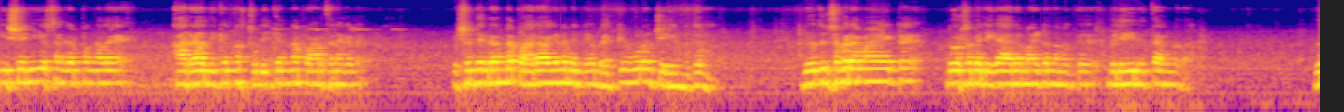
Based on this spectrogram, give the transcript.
ഈശ്വരീയ സങ്കല്പങ്ങളെ ആരാധിക്കുന്ന സ്തുതിക്കുന്ന പ്രാർത്ഥനകൾ വിശുദ്ധ ഗ്രന്ഥ പാരായണം എന്നിവ ഭക്തിപൂർവം ചെയ്യുന്നതും ജ്യോതിഷപരമായിട്ട് ദോഷപരിഹാരമായിട്ട് നമുക്ക് വിലയിരുത്താവുന്നതാണ്. ഇത്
